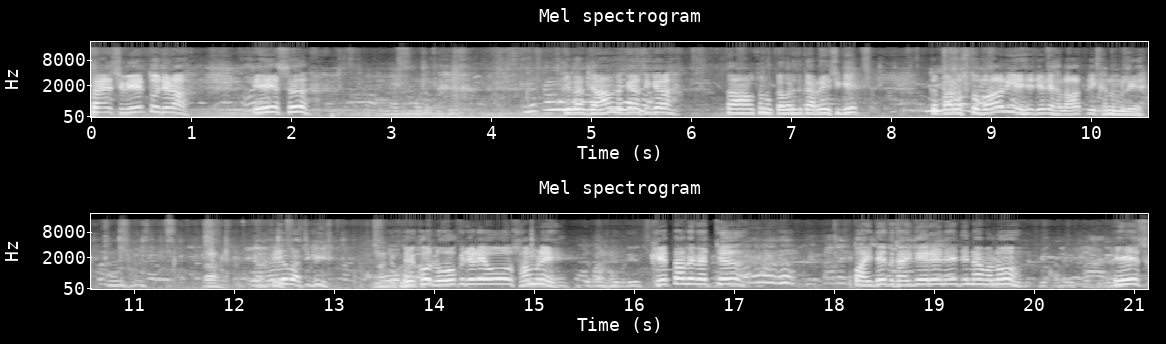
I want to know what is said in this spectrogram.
ਤਾਂ ਇਹ ਸਵੇਰ ਤੋਂ ਜਿਹੜਾ ਇਸ ਜਿਹੜਾ ਜਾਮ ਲੱਗਿਆ ਸੀਗਾ ਤਾਂ ਉਸ ਨੂੰ ਕਵਰੇਜ ਕਰ ਰਹੇ ਸੀਗੇ। ਤੇ ਪਰ ਉਸ ਤੋਂ ਬਾਅਦ ਹੀ ਇਹ ਜਿਹੜੇ ਹਾਲਾਤ ਦੇਖਣ ਨੂੰ ਮਿਲੇ ਆ ਇਹ ਬਚ ਗਈ। ਦੇਖੋ ਲੋਕ ਜਿਹੜੇ ਉਹ ਸਾਹਮਣੇ ਖੇਤਾਂ ਦੇ ਵਿੱਚ ਭੱਜਦੇ ਦਿਖਾਈ ਦੇ ਰਹੇ ਨੇ, ਜਿਨ੍ਹਾਂ ਵੱਲੋਂ ਇਸ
